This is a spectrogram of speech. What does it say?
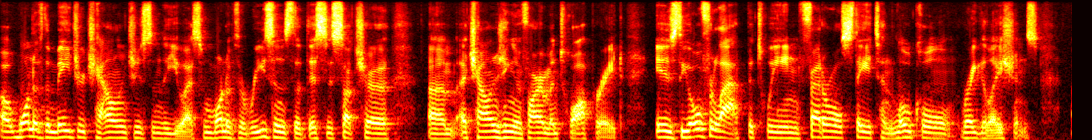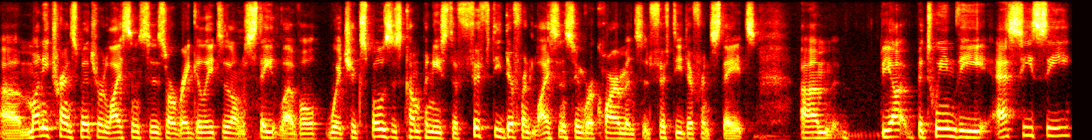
uh, one of the major challenges in the US and one of the reasons that this is such a, um, a challenging environment to operate is the overlap between federal, state, and local regulations. Uh, money transmitter licenses are regulated on a state level, which exposes companies to 50 different licensing requirements in 50 different states. Um, between the SEC,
